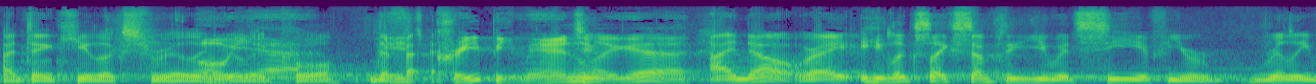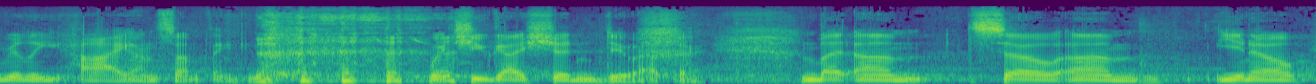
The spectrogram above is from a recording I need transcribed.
I think he looks really oh really yeah, cool. The It's fa- creepy, man. Dude, like yeah, I know, right? He looks like something you would see if you're really, really high on something, which you guys shouldn't do out there. But um, so um, you know,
